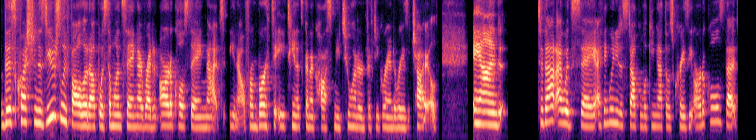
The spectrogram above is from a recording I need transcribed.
This question is usually followed up with someone saying, I read an article saying that, you know, from birth to 18, it's going to cost me 250 grand to raise a child. And to that, I would say I think we need to stop looking at those crazy articles that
